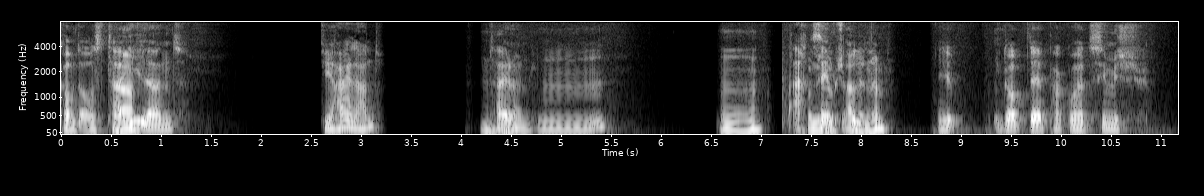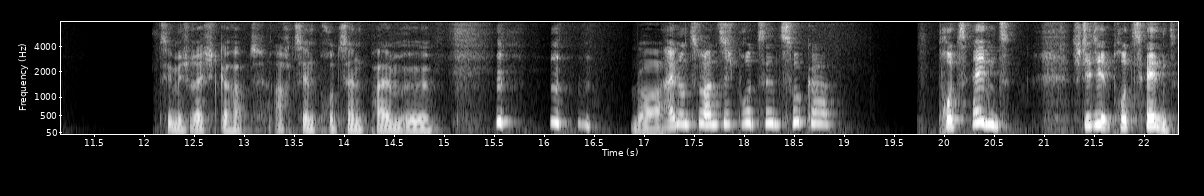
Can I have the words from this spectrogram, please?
Kommt aus Ja. Thailand. Die Highland? Thailand. Mhm. Mhm. Und 18 glaube ich alle, ne? Ich glaube, der Paco hat ziemlich, ziemlich recht gehabt. 18% Palmöl. Ja. 21% Zucker. Prozent. Steht hier Prozent.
